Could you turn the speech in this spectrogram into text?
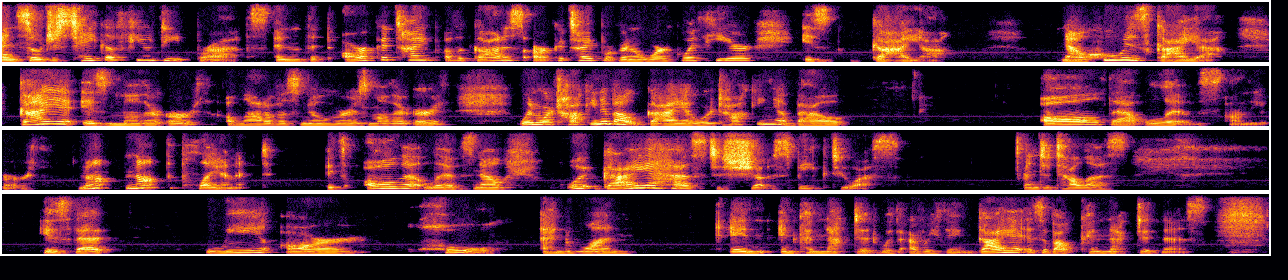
And so just take a few deep breaths. And the archetype of the goddess archetype we're going to work with here is Gaia. Now, who is Gaia? Gaia is Mother Earth. A lot of us know her as Mother Earth. When we're talking about Gaia, we're talking about all that lives on the earth, not, not the planet. It's all that lives. Now, what Gaia has to speak to us and to tell us is that we are whole and one in in connected with everything. Gaia is about connectedness.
